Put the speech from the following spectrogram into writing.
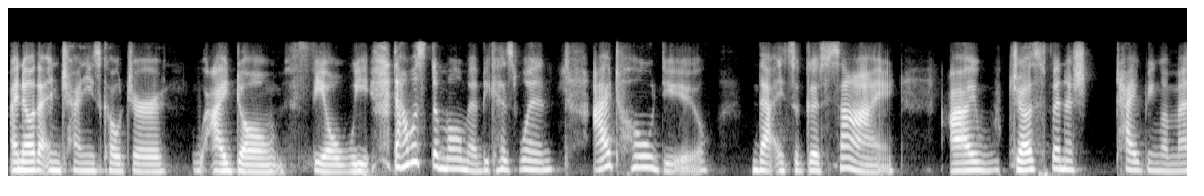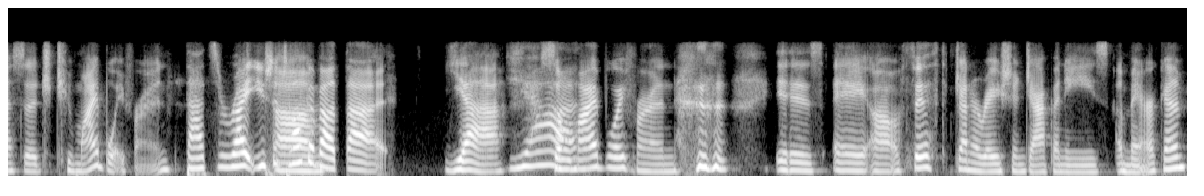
i know that in chinese culture i don't feel we that was the moment because when i told you that it's a good sign. I just finished typing a message to my boyfriend. That's right. You should talk Um, about that. Yeah. Yeah. So my boyfriend is a uh, fifth generation Japanese American.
